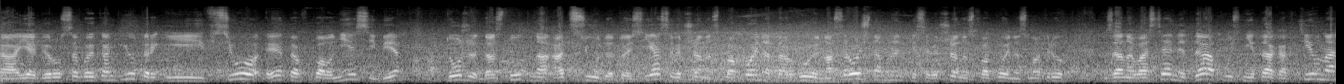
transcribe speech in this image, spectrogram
я беру с собой компьютер и все это вполне себе тоже доступно отсюда. То есть я совершенно спокойно торгую на срочном рынке, совершенно спокойно смотрю за новостями. Да, пусть не так активно,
